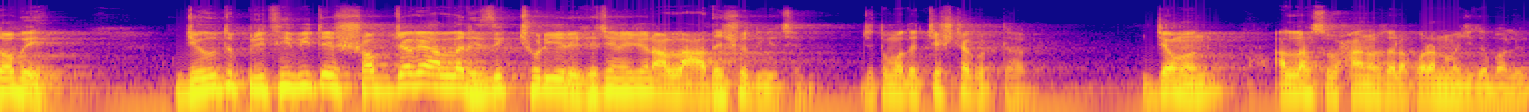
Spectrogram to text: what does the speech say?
তবে যেহেতু পৃথিবীতে সব জায়গায় আল্লাহ রিজিক ছড়িয়ে রেখেছেন, এই জন্য আল্লাহ আদেশও দিয়েছেন যে তোমাদের চেষ্টা করতে হবে। যেমন আল্লাহ সুহানতালা কোরআন মজিদে বলেন,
